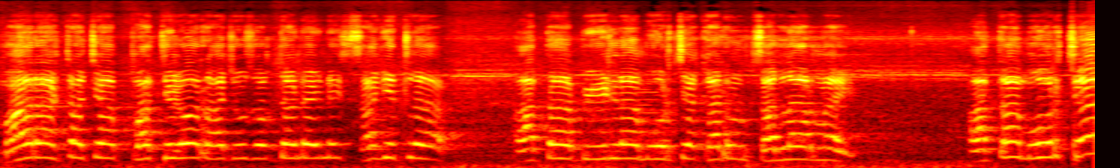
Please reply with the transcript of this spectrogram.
महाराष्ट्राच्या पातळीवर राजू जोगदंडे यांनी सांगितलं आता बीडला मोर्चा काढून चालणार नाही. आता मोर्चा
